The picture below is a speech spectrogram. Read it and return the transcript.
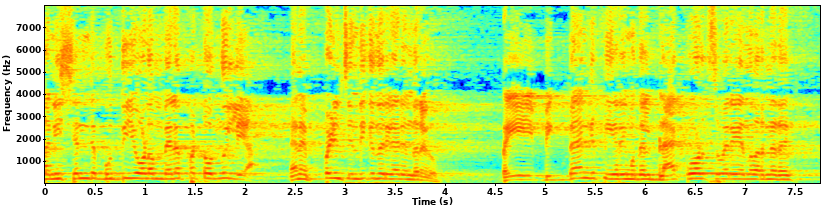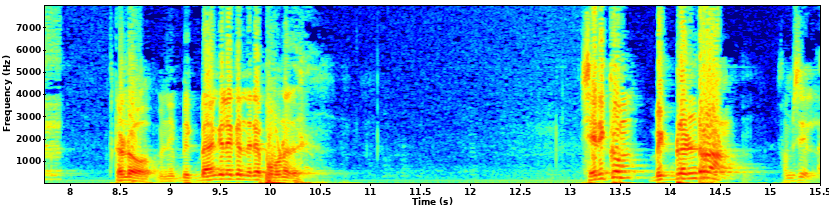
മനുഷ്യന്റെ ബുദ്ധിയോളം വിലപ്പെട്ട ഒന്നുമില്ല ഞാൻ എപ്പോഴും ചിന്തിക്കുന്ന ഒരു കാര്യം എന്താ അറിയോ ഈ ബിഗ് ബാങ് തിയറി മുതൽ ബ്ലാക്ക് ഹോൾസ് വരെ എന്ന് പറഞ്ഞത് കണ്ടോ? ബിഗ് ബാങ്കിലേക്ക് എന്തിനാ പോണത്? ശരിക്കും ബിഗ് ബ്ലണ്ടർ ആണ്. സംശയമില്ല.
